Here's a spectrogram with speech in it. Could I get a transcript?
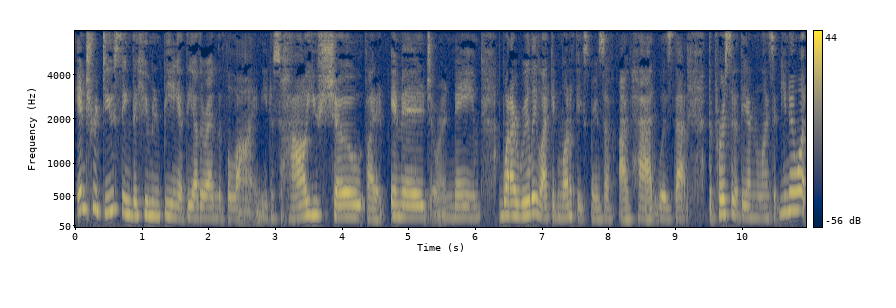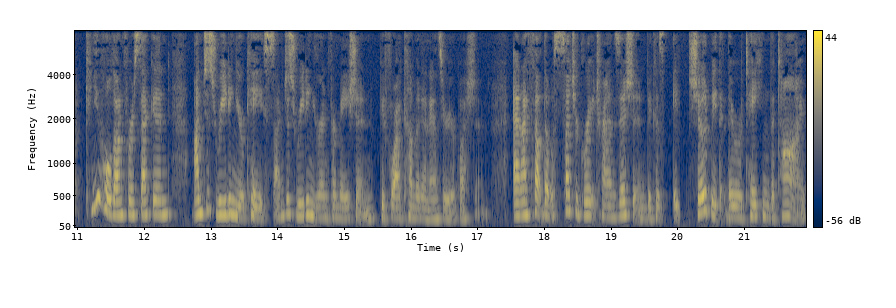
introducing the human being at the other end of the line. You know, so how you show an image or a name. What I really like in one of the experiences I've, I've had was that the person at the end of the line said, "You know what? Can you hold on for a second? I'm just reading your case. I'm just reading your information before I come in and answer your question." And I thought that was such a great transition because it showed me that they were taking the time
